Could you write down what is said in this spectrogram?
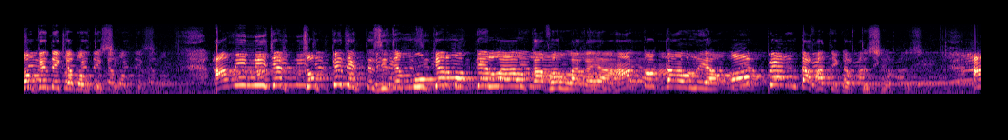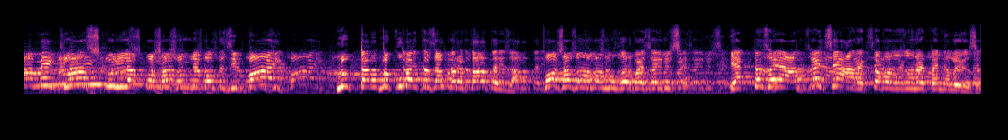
চোখে দেখে বলতেছি। আমি নিজের চোখকে দেখতেছি যে মুখের মধ্যে লাল কাফন লাগায়া হাত দাউলিয়া ওপেন ডাকাতি করতেছে। আমি গ্লাস খুললা প্রশাসনকে বলতেছি, ভাই, লোকটারা তো কুবাইতেছে, আপনারা তাড়াতাড়ি যান। প্রশাসন একটা আটকাইছে আর একটা লই গেছে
